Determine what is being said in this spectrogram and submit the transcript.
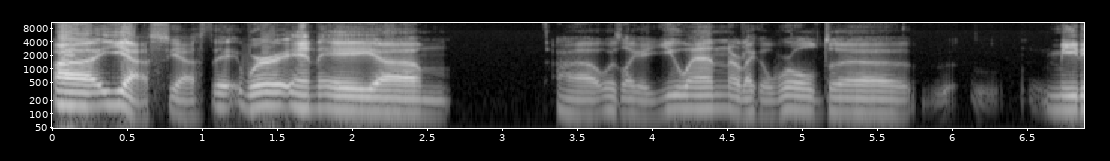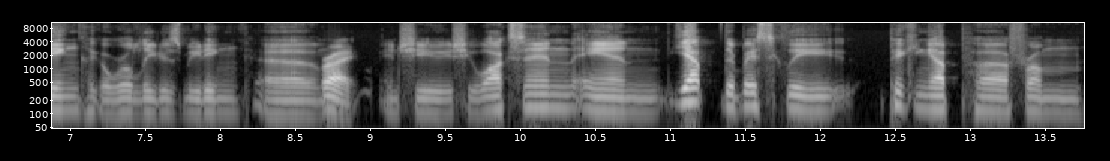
Uh, yes, yes. We're in a um, uh, was like a UN or like a world uh meeting, like a world leaders meeting. Um, Right. And she she walks in, and yep, they're basically picking up uh, from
